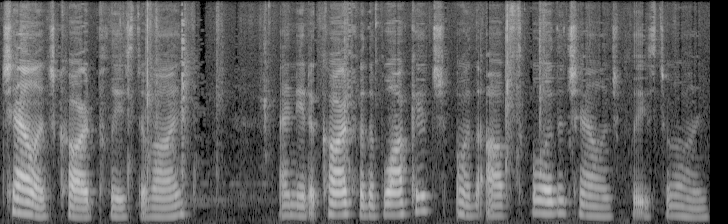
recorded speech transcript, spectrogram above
Challenge card, please, Divine. I need a card for the blockage or the obstacle or the challenge, please, Divine.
